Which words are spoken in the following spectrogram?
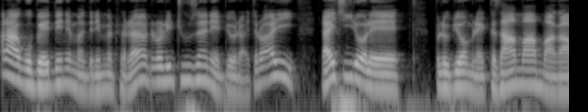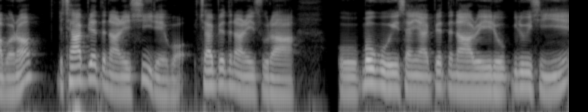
အဲ့ဒါကိုဘယ်အသင်းနဲ့မှသတင်းမထွက်တာတော်တော်လေးထူးဆန်းနေပြောတာကျွန်တော်အဲ့ဒီ live ကြည့်တော့လေဘယ်လိုပြောမလဲကစားမမှာကပေါ့နော်တခြားပြဿနာတွေရှိတယ်ပေါ့တခြားပြဿနာတွေဆိုတာဟိုပုံကိုရေးဆိုင်ရာပြဿနာတွေတို့ပြီးလို့ရှိရင်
